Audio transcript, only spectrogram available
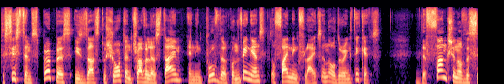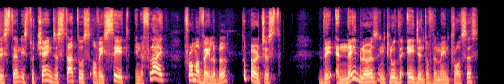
The system's purpose is thus to shorten travelers' time and improve their convenience of finding flights and ordering tickets. The function of the system is to change the status of a seat in a flight from available to purchased. The enablers include the agent of the main process,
